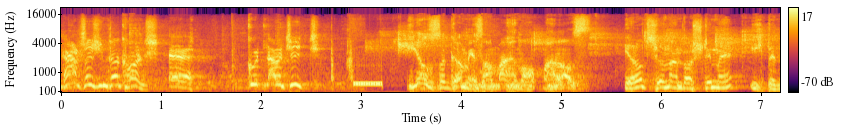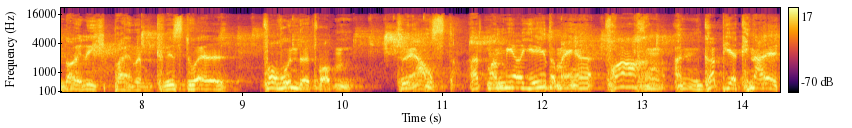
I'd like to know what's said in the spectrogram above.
Herzlichen Glückwunsch. Äh, guten Appetit. Hier ist der Kommissar Meiner, Malers. Ihr hört schon an der Stimme, ich bin neulich bei einem Quizduell verwundet worden. Zuerst hat man mir jede Menge Fragen an den Kopf geknallt,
